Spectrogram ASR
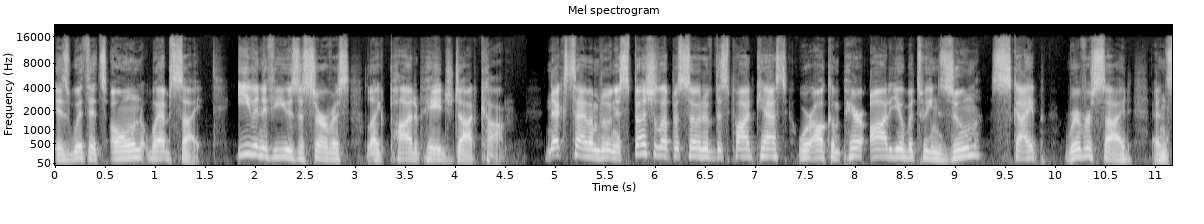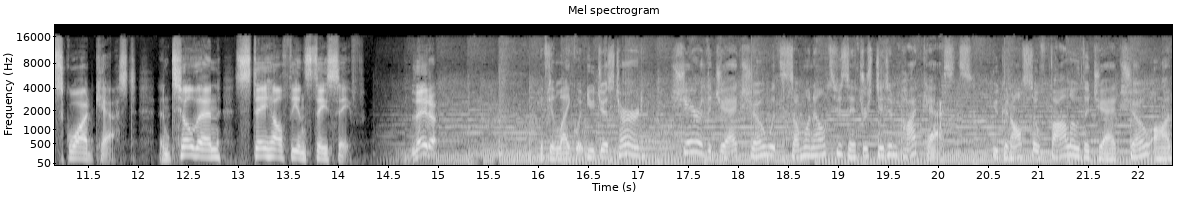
is with its own website, even if you use a service like podpage.com. Next time, I'm doing a special episode of this podcast where I'll compare audio between Zoom, Skype, Riverside, and Squadcast. Until then, stay healthy and stay safe. Later. If you like what you just heard, share The Jag Show with someone else who's interested in podcasts. You can also follow The Jag Show on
